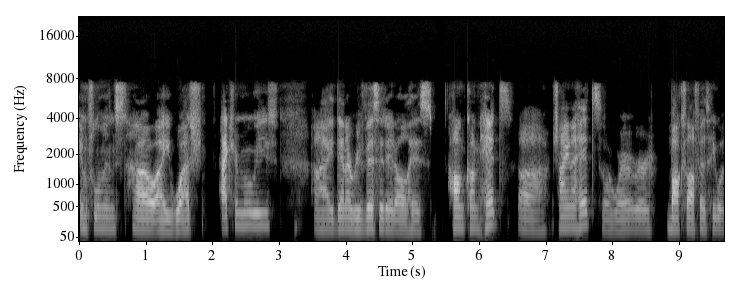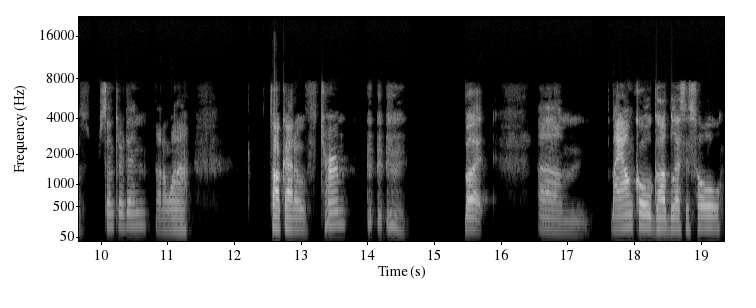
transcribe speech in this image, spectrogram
influenced how I watched action movies. I then I revisited all his Hong Kong hits, uh, China hits, or wherever box office he was centered in. I don't want to talk out of turn, but um, my uncle, God bless his soul,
